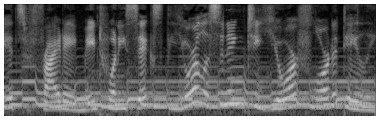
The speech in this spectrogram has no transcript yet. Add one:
It's Friday, May 26th. You're listening to Your Florida Daily.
